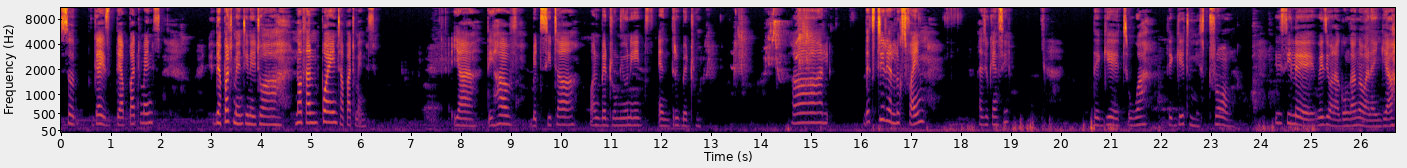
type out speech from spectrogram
so guys the apartments the apartment inaitwa northern point apartments. Yeah they have bedsitter one bedroom unit and three bedroom. Uh, the exterior looks fine as you can see. The gate wa the gate ni strong. Hizi sile wezi wanagonganga wanaingia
